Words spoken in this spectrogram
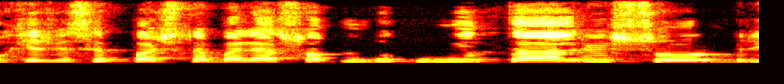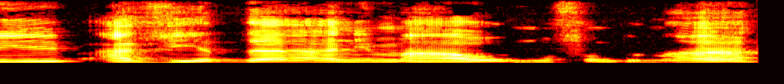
Porque às vezes você pode trabalhar só com documentários sobre a vida animal no fundo do mar.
